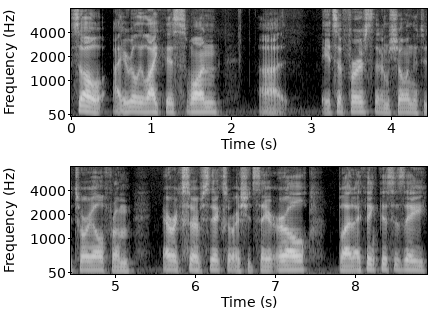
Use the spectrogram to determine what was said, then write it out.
So I really like this one. Uh, it's a first that I'm showing a tutorial from Eric Surf 6, or I should say Earl, but I think this is a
